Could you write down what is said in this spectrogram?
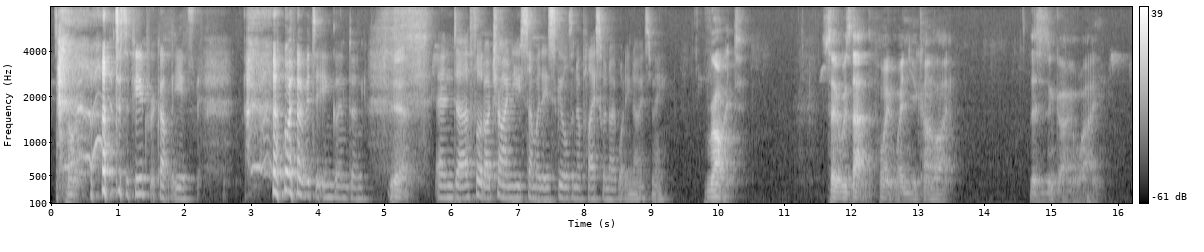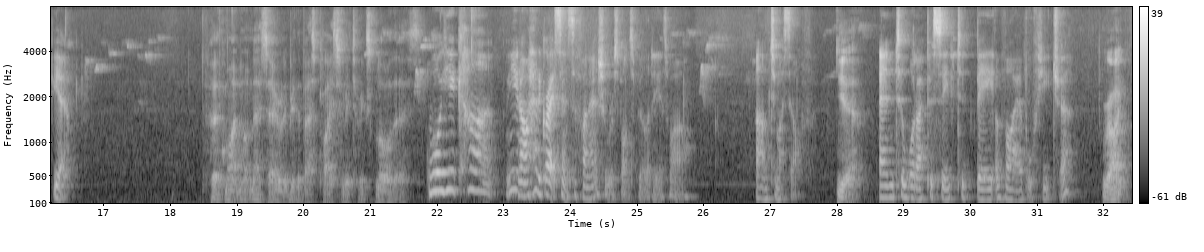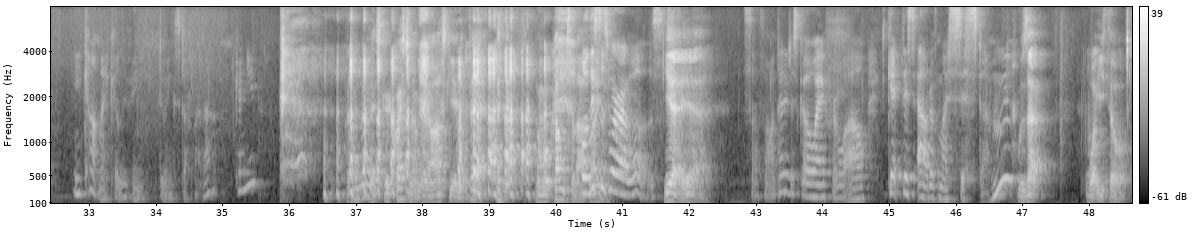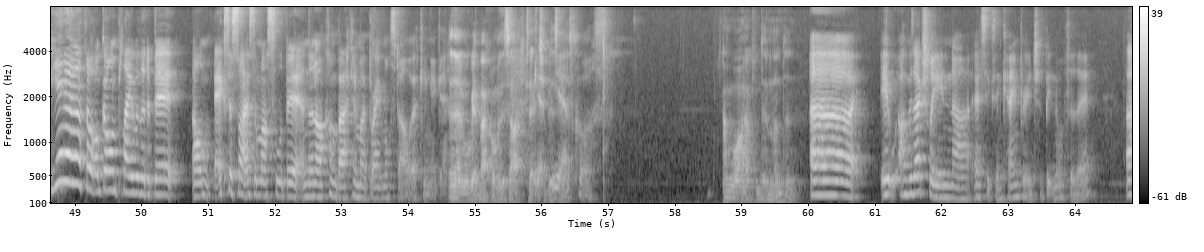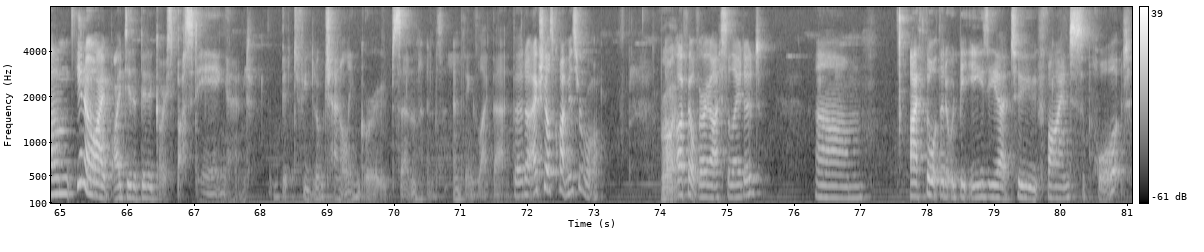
Disappeared for a couple of years. went over to England and Yeah. and uh, thought I'd try and use some of these skills in a place where nobody knows me. Right. So was that the point when you kind of like, this isn't going away? Yeah. Perth might not necessarily be the best place for me to explore this. Well, you can't. You know, I had a great sense of financial responsibility as well, um, to myself Yeah. And to what I perceive to be a viable future. Right. You can't make a living doing stuff like that, can you? I don't know. It's a good question. I'm going to ask you in a bit, and we'll come to that. well, this is where I was. Yeah, yeah. So I thought I better just go away for a while, get this out of my system. Was that what you thought? Yeah, I thought I'll go and play with it a bit. I'll exercise the muscle a bit, and then I'll come back and my brain will start working again. And then we'll get back on with this architecture Get- business. yeah, of course. And what happened in London? Uh, it, I was actually in uh, Essex and Cambridge, a bit north of there. Um, you know, I, I did a bit of ghost busting and a bit a few little channeling groups and, and, and things like that. But uh, actually, I was quite miserable. Right. I felt very isolated. Um, I thought that it would be easier to find support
